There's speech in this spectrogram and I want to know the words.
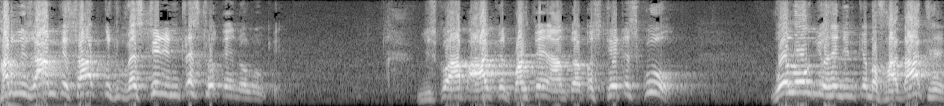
ہر نظام کے ساتھ کچھ ویسٹڈ انٹرسٹ ہوتے ہیں لوگوں کے۔ جس کو آپ آج کل پڑھتے ہیں، عام طور پر اسٹیٹس کو وہ لوگ جو ہیں، جن کے مفادات ہیں،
